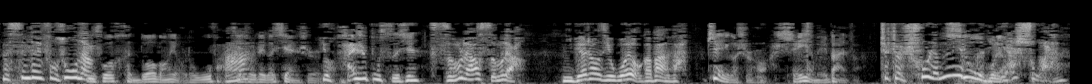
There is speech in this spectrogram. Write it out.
那心肺复苏呢据？说很多网友都无法啊接受这个现实，哟还是不死心。死不了，死不了。你别着急，我有个办法。这个时候啊，谁也没办法，这这出人命了，救不了别说了，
